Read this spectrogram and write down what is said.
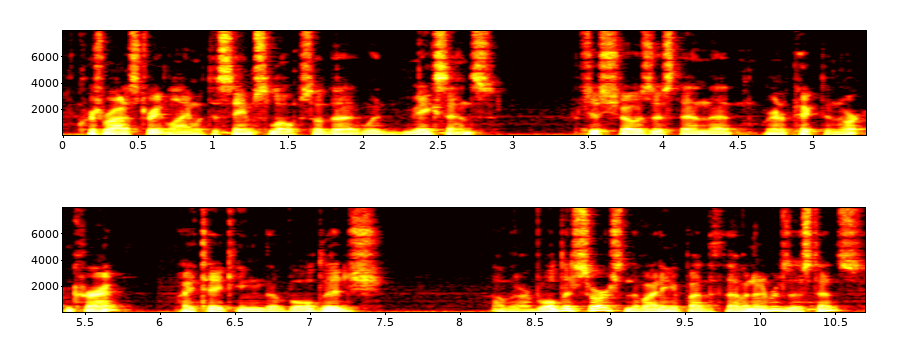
Of course, we're on a straight line with the same slope, so that would make sense. It just shows us then that we're going to pick the Norton current by taking the voltage of our voltage source and dividing it by the Thevenin resistance.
